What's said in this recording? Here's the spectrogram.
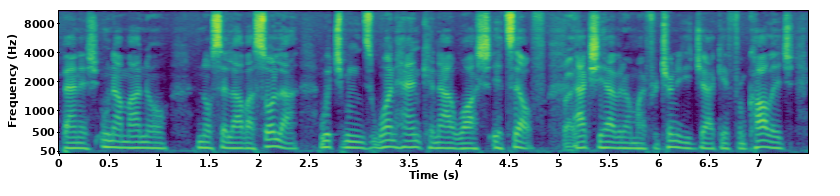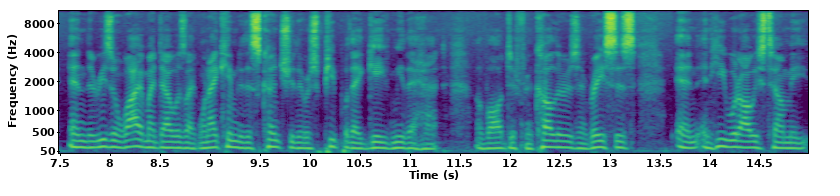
Spanish "Una mano no se lava sola," which means one hand cannot wash itself. Right. I actually have it on my fraternity jacket from college, and the reason why my dad was like, when I came to this country, there was people that gave me the hand of all different colors and races, and and he would always tell me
